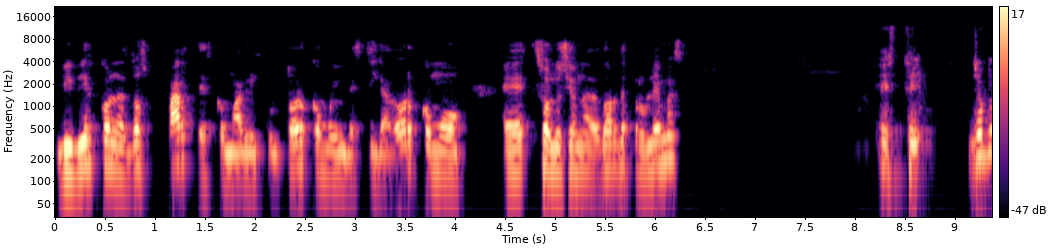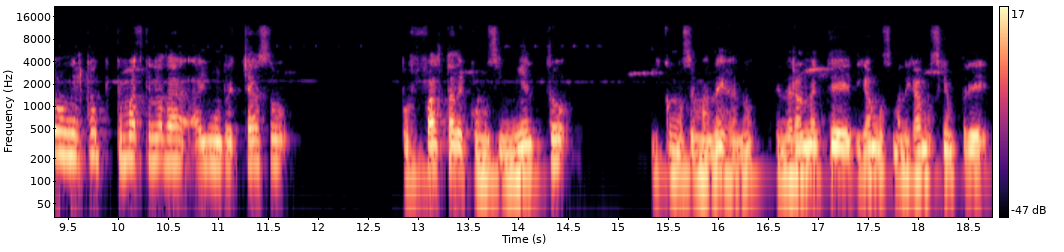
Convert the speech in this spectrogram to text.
vivir con las dos partes, como agricultor, como investigador, como eh, solucionador de problemas? Este, yo veo en el campo que más que nada hay un rechazo por falta de conocimiento y cómo se maneja, ¿no? Generalmente, digamos, manejamos siempre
